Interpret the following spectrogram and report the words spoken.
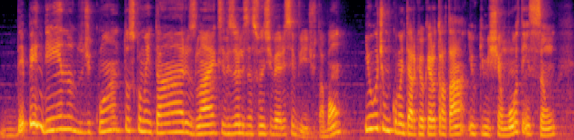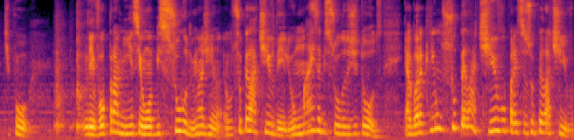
dependendo de quantos comentários, likes e visualizações tiver esse vídeo, tá bom? E o último comentário que eu quero tratar, e o que me chamou a atenção, tipo, levou pra mim assim, um absurdo, imagina, é o superlativo dele, o mais absurdo de todos. E agora cria um superlativo para esse superlativo,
